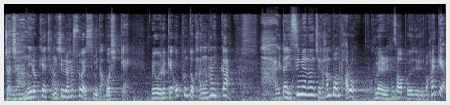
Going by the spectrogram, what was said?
짜잔 이렇게 장식을 할 수가 있습니다. 멋있게. 그리고 이렇게 오픈도 가능하니까 아, 일단 있으면은 제가 한번 바로 구매를 해서 보여드리도록 할게요.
